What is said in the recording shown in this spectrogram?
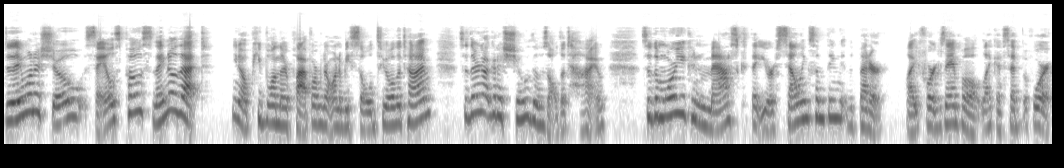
do they want to show sales posts? They know that, you know, people on their platform don't want to be sold to all the time. So they're not going to show those all the time. So the more you can mask that you're selling something, the better. Like, for example, like I said before,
